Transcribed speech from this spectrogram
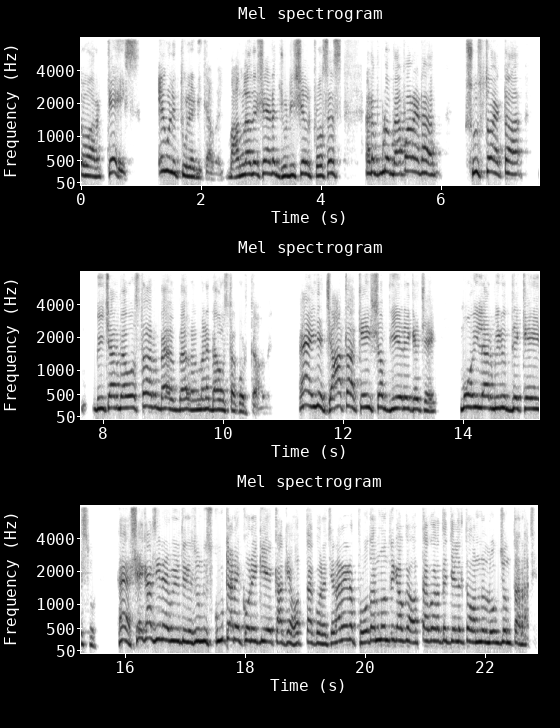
তোমার কেস এগুলি তুলে নিতে হবে। বাংলাদেশে একটা জুডিশিয়াল প্রসেস একটা পুরো ব্যাপার, একটা সুস্থ একটা বিচার ব্যবস্থার ব্যা- ব্যা- মানে ব্যবস্থা করতে হবে। হ্যাঁ এই যে যা তা কেস সব দিয়ে রেখেছে, মহিলার বিরুদ্ধে কেস হ্যাঁ শেখ হাসিনার বিরুদ্ধে কেস উনি স্কুটারে করে গিয়ে কাকে হত্যা করেছেন? আর একটা প্রধানমন্ত্রী কাউকে হত্যা করাতে চাইলে তো অন্য লোকজন তার আছে।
